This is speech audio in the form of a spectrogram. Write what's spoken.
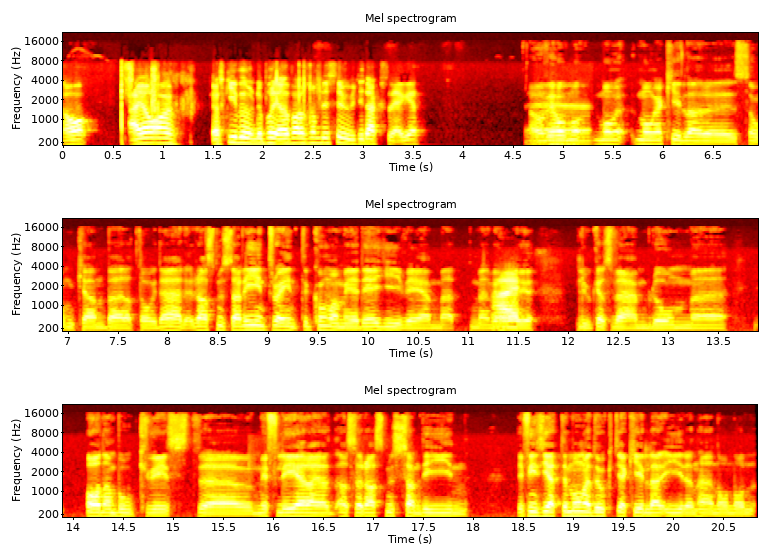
Ja, ja jag, jag skriver under på det. I alla fall som det ser ut i dagsläget. Ja, vi har må må många killar som kan bära ett lag där. Rasmus Dahlin tror jag inte kommer med i det JVM. Men vi har Nej. ju Lukas Wernbloom, eh, Adam Bokvist eh, med flera. Alltså Rasmus Sandin. Det finns jättemånga duktiga killar i den här 00.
